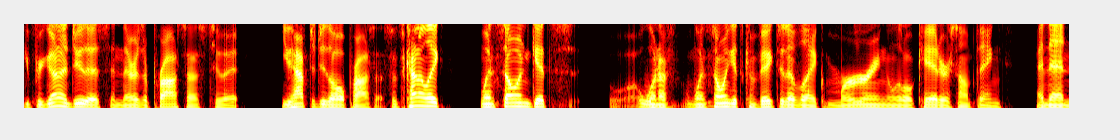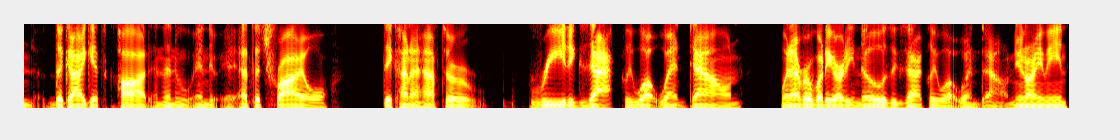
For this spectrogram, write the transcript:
if you're going to do this and there's a process to it you have to do the whole process. It's kind of like when someone gets when a when someone gets convicted of like murdering a little kid or something, and then the guy gets caught, and then and at the trial, they kind of have to read exactly what went down when everybody already knows exactly what went down. You know what I mean?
